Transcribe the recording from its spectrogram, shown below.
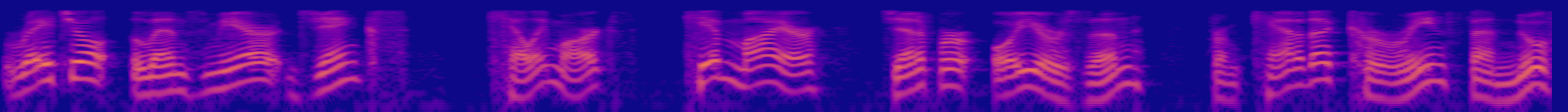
Rachel Lensmier, Jenks, Kelly Marks, Kim Meyer, Jennifer Oyerson, from Canada, Corrine Fanouf,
